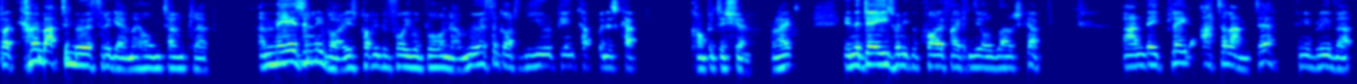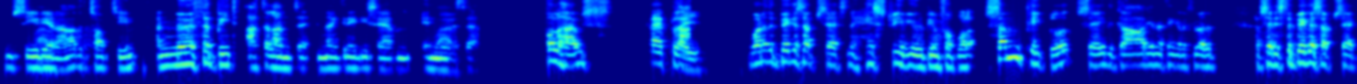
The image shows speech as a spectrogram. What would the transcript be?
But coming back to Merthyr again, my hometown club, amazingly, boys, probably before you were born now, Merthyr got the European Cup Winners' Cup competition, right? In the days when you could qualify from the old Welsh Cup. And they played Atalanta, can you believe that, from Serie A, the top team. And Merthyr beat Atalanta in 1987 in Wow. Merthyr. Full house, Fair play. one of the biggest upsets in the history of European football. Some people say, The Guardian, I think, and a few other have said it's the biggest upset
